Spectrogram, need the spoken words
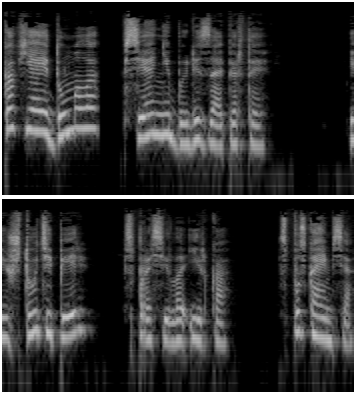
Как я и думала, все они были заперты. «И что теперь?» — спросила Ирка. «Спускаемся».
